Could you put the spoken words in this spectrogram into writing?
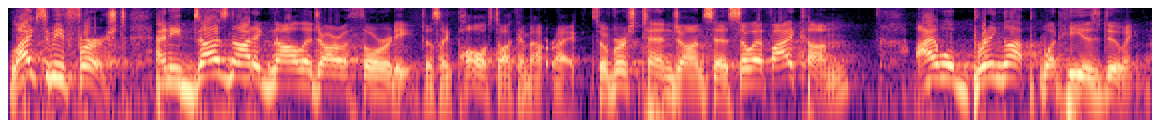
likes to be first, and he does not acknowledge our authority, just like Paul was talking about, right? So verse 10, John says, so if I come, I will bring up what he is doing.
